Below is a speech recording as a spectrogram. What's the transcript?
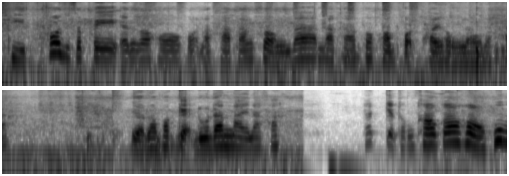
ฉีดพ่นสเปรย์แอลกอฮอล์ก่อนนะคะ ทั้งสองด้านนะคะเพื่อความปลอดภัยของเรานะคะ เดี๋ยวเรามาแกะดูด้านในนะคะ แพ็กเกจของเขาก็ห่อหุ้ม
